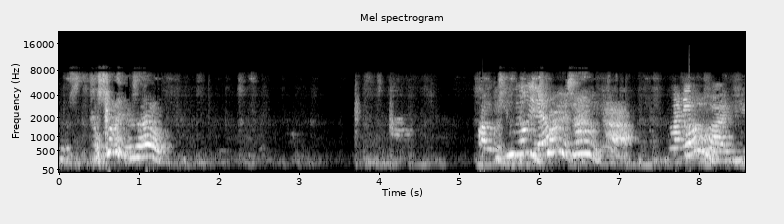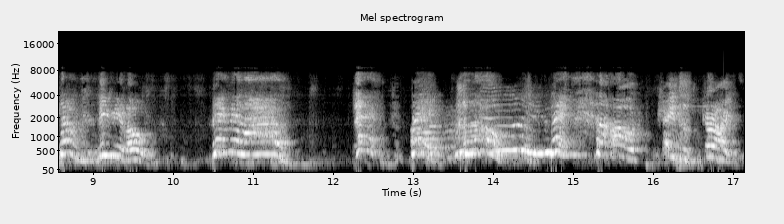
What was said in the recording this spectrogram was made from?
Go to his house. Oh, you really Let's know? go to his house. I need to find you. No, no, leave me alone. Leave me alone. Leave, leave me alone. Leave me alone. Jesus Christ.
